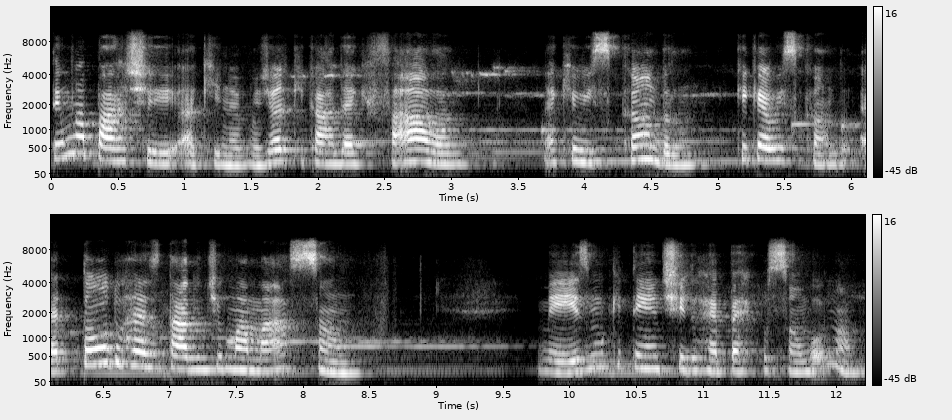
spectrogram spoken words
Tem uma parte aqui no Evangelho que Kardec fala né, que o escândalo o que é o escândalo? É todo o resultado de uma má ação, mesmo que tenha tido repercussão ou não.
